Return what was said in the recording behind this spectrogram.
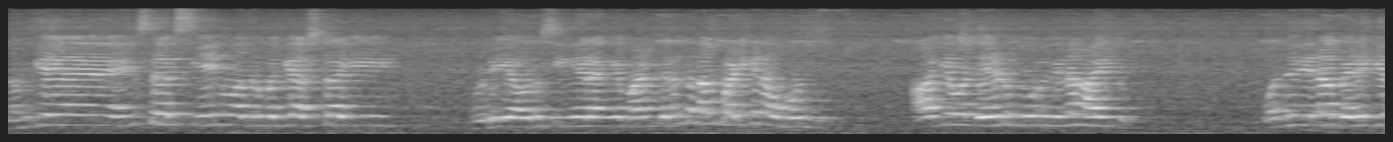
ನಮ್ಗೆ ಯಂಗ್ಸ್ಟರ್ಸ್ ಏನು ಅದ್ರ ಬಗ್ಗೆ ಅಷ್ಟಾಗಿ ನೋಡಿ ಅವರು ಸೀನಿಯರ್ ಹಂಗೆ ಮಾಡ್ತಾರೆ ಅಂತ ನಮ್ಮ ಪಾಡಿಗೆ ನಾವು ಹೋದ್ವಿ. ಹಾಗೆ ಒಂದು ಎರಡು, ಮೂರು ದಿನ ಆಯ್ತು. ಒಂದು ದಿನ ಬೆಳಿಗ್ಗೆ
